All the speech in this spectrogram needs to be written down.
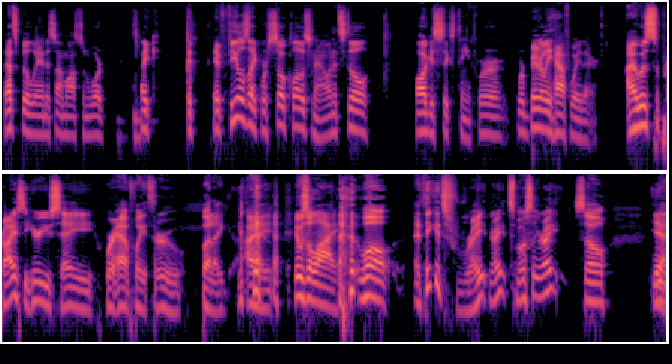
That's Bill Landis. I'm Austin Ward. Like it, it feels like we're so close now, and it's still August 16th. We're we're barely halfway there. I was surprised to hear you say we're halfway through but I, I it was a lie. well, I think it's right, right? It's mostly right. So yeah,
